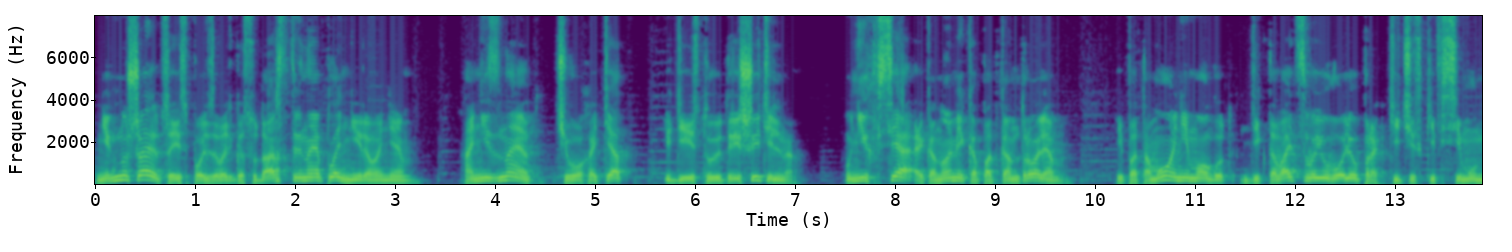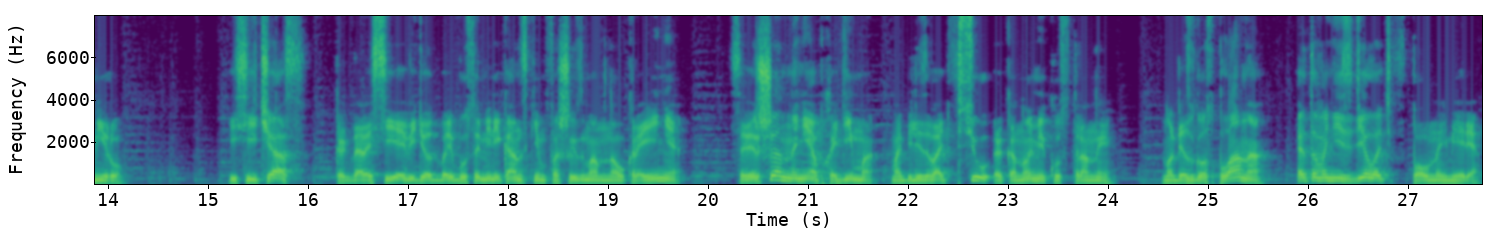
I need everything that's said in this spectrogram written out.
не гнушаются использовать государственное планирование. Они знают, чего хотят и действуют решительно. У них вся экономика под контролем, и потому они могут диктовать свою волю практически всему миру. И сейчас, когда Россия ведет борьбу с американским фашизмом на Украине, совершенно необходимо мобилизовать всю экономику страны. Но без госплана этого не сделать в полной мере.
